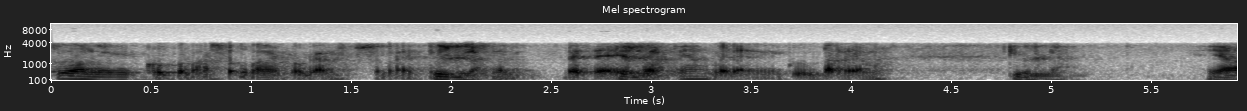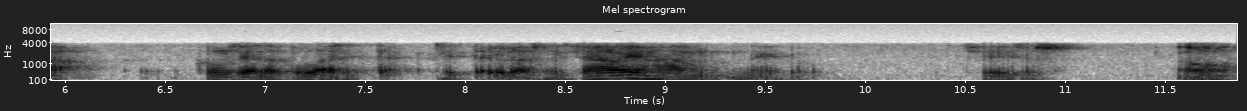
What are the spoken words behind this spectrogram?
Se on niin kokonaisvaltainen kokemus, kun sä menet Kyllä. veteen Kyllä. ja ihan veden niin kuin ympäröimään. Kyllä. Ja kun sieltä tulee sitten, sitten ylös, niin se on ihan niin kuin, Jesus. Oo.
